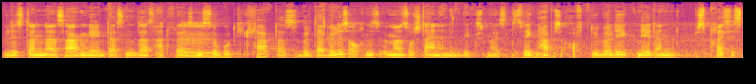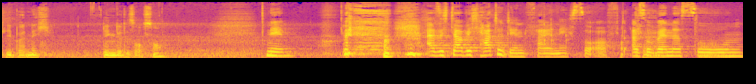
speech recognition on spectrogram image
will ich dann da sagen, nee, das und das hat vielleicht mhm. nicht so hm. gut geklappt. Also, da will ich auch nicht immer so Steine in den Weg schmeißen. Deswegen habe ich oft überlegt, nee, dann bespreche ich es lieber nicht. Ging dir das auch so? Nee. also ich glaube, ich hatte den Fall nicht so oft. Okay. Also wenn es so...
